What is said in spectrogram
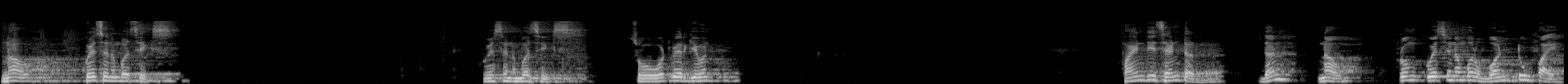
Now, question number 6. Question number 6. So, what we are given? Find the center. Then, Now, from question number 1 to 5,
